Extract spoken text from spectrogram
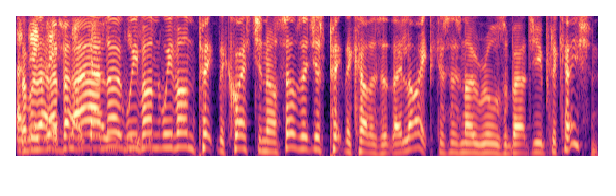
I No, but, uh, but, ah, no, we've un, we've unpicked the question ourselves. They just picked the colours that they liked because there's no rules about duplication.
